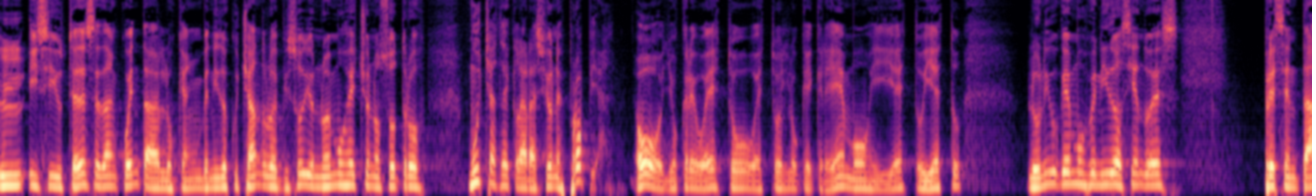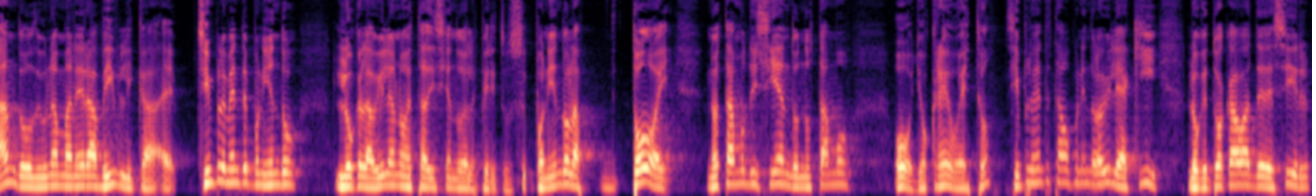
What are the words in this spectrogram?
Y si ustedes se dan cuenta, los que han venido escuchando los episodios, no hemos hecho nosotros muchas declaraciones propias. Oh, yo creo esto, esto es lo que creemos y esto y esto. Lo único que hemos venido haciendo es presentando de una manera bíblica, eh, simplemente poniendo lo que la Biblia nos está diciendo del Espíritu, poniéndola todo ahí. No estamos diciendo, no estamos, oh, yo creo esto, simplemente estamos poniendo la Biblia. Aquí, lo que tú acabas de decir,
